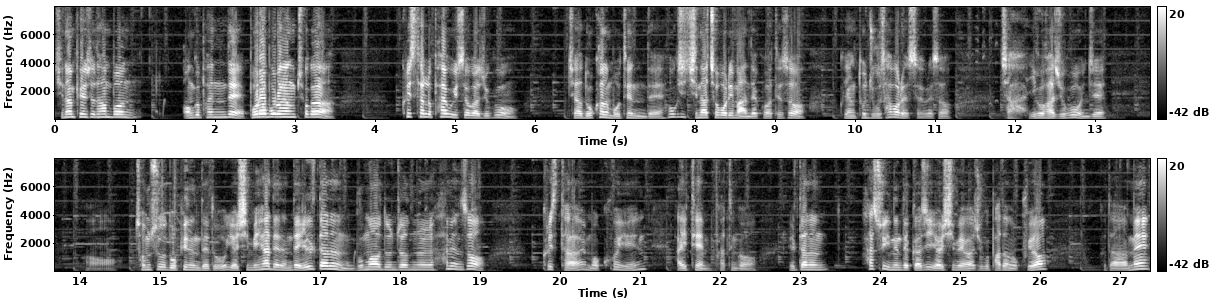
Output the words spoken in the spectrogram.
지난 편에서도 한번 언급했는데 보라보라 향초가 크리스탈로 팔고 있어가지고 제가 녹화는 못했는데 혹시 지나쳐 버리면 안 될 것 같아서 그냥 돈 주고 사버렸어요. 그래서 자 이거 가지고 이제 어, 점수 높이는데도 열심히 해야 되는데 일단은 무마운전을 하면서 크리스탈, 뭐 코인, 아이템 같은 거 일단은 할 수 있는 데까지 열심히 해가지고 받아놓고요. 그 다음에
